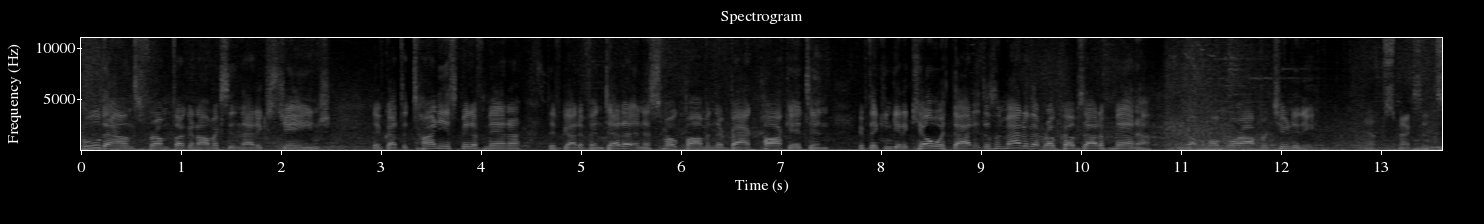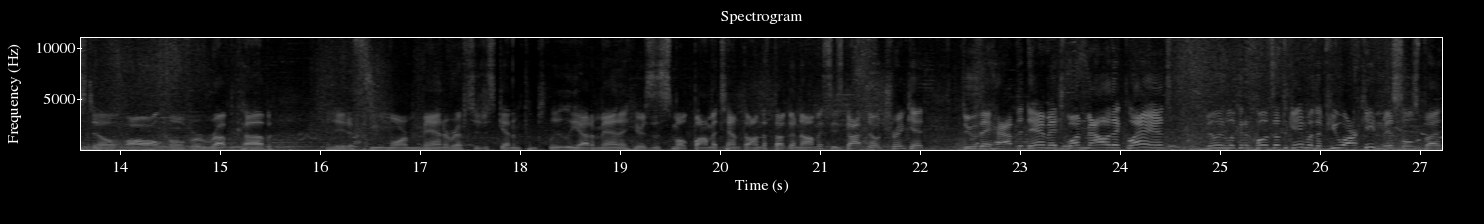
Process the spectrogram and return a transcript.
cooldowns from Thugonomics in that exchange. They've got the tiniest bit of mana. They've got a Vendetta and a Smoke Bomb in their back pocket. And if they can get a kill with that, it doesn't matter that Rub Cub's out of mana. They've got one more opportunity. Yep, Smexen still all over Rub Cub. They need a few more mana rifts to just get him completely out of mana. Here's the smoke bomb attempt on the Thuganomics. He's got no trinket. Do they have the damage? One Maledict lands. Millie looking to close out the game with a few arcane missiles, but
